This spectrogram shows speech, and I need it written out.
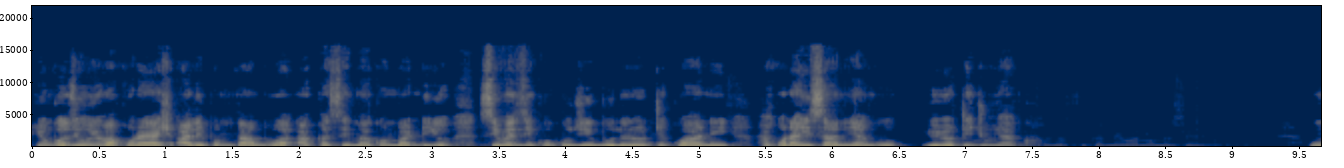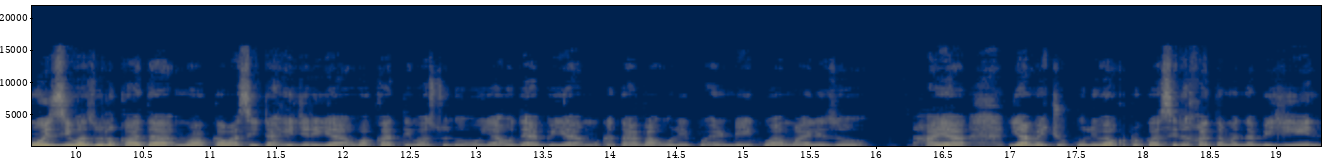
Kiongozi huyu wa quraish alipomtambua akasema kwamba ndio siwezi kukujibu lolote kwani hakuna hisani yangu yoyote juu yako. Mwezi wa zulqada mwaka wa sita hijria wakati wa suluhu ya hudhabia mkataba ulipoendikwa maelezo haya yamechukuliwa kutoka sir khatamanabiyin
